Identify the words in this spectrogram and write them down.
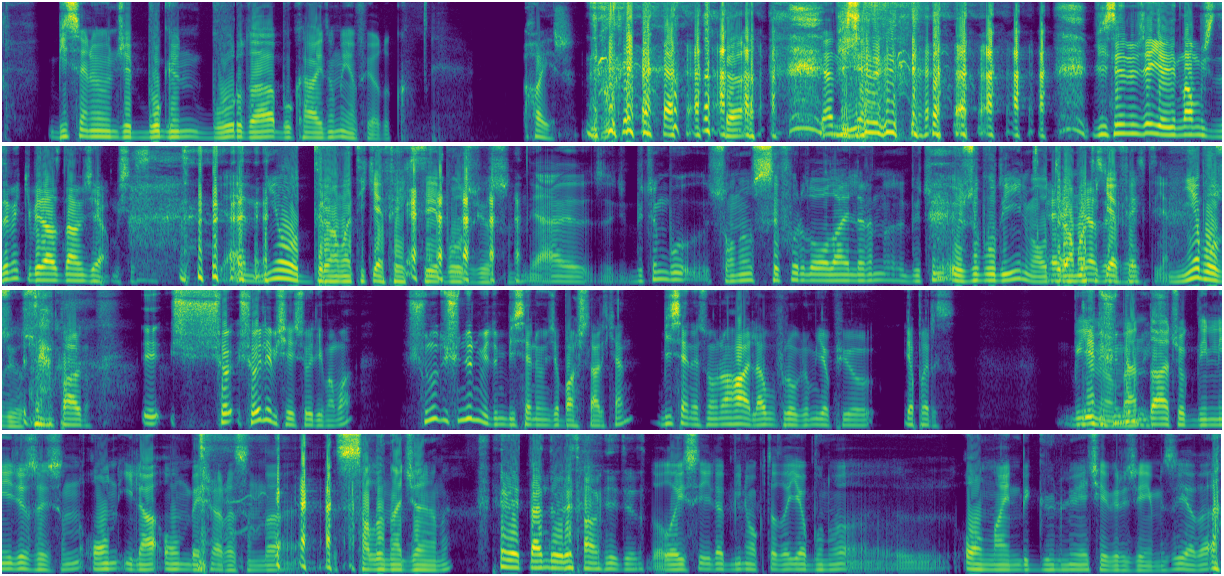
Bir sene önce bugün burada bu kaydı mı yapıyorduk? Hayır. Yani bir, sene... bir sene önce yayınlanmıştı. Demek ki biraz daha önce yapmışız. yani niye o dramatik efekti bozuyorsun? Yani bütün bu sonu sıfırlı olayların bütün özü bu değil mi? O Evet, dramatik öyle, efekt. Yani niye bozuyorsun? Pardon. Ee, şö- şöyle bir şey söyleyeyim ama. Şunu düşünür müydün bir sene önce başlarken? Bir sene sonra hala bu programı yapıyor yaparız. Bilmiyorum ben daha çok dinleyici sayısının 10 ila 15 arasında salınacağını. evet ben de öyle tahmin ediyordum. Dolayısıyla bir noktada ya bunu e, online bir günlüğe çevireceğimizi ya da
